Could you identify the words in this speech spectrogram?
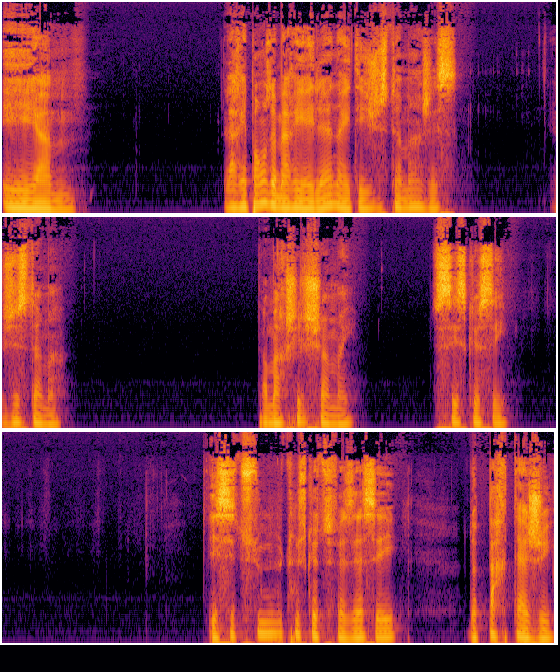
Et euh, la réponse de Marie-Hélène a été justement juste Justement. Tu as marché le chemin. Tu sais ce que c'est. Et si tu, tout ce que tu faisais, c'est de partager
